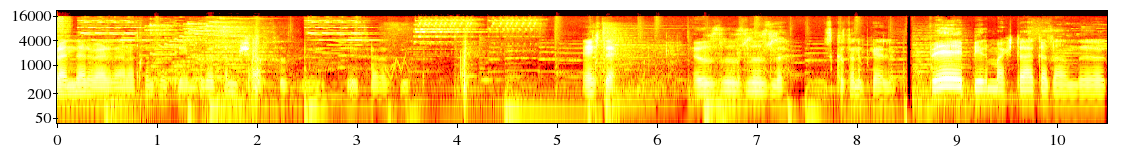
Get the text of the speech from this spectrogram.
ender verdi anasını satayım. Bu kadar mı şanssız bir insanız biz? Neyse. Hızlı hızlı hızlı. Biz kazanıp gelelim. Ve bir maç daha kazandık.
